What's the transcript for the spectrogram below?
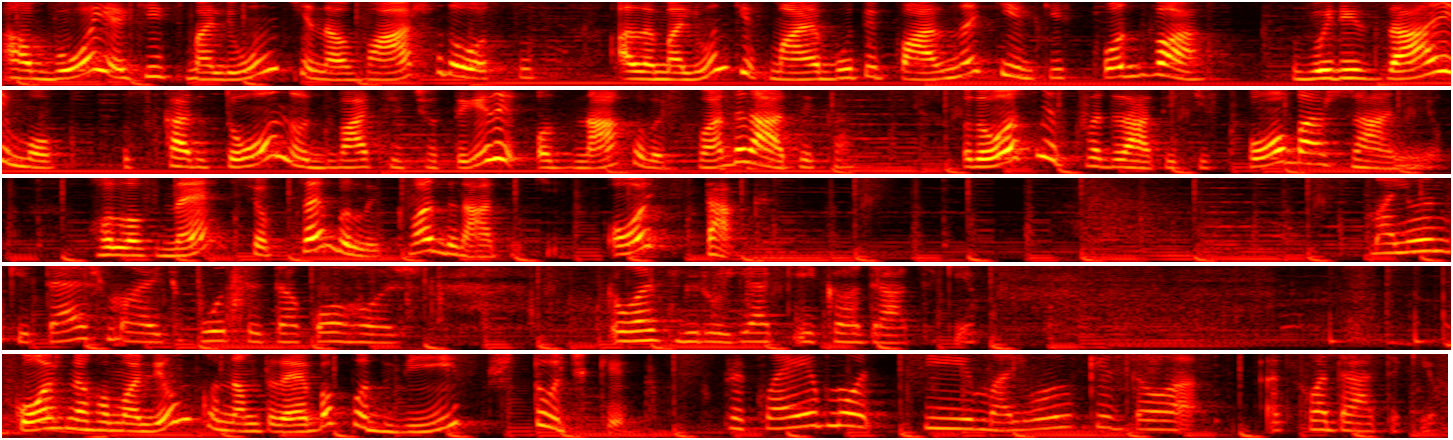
Або якісь малюнки на ваш розсуд. Але малюнків має бути парна кількість по два. Вирізаємо з картону 24 однакових квадратика. Розмір квадратиків по бажанню. Головне, щоб це були квадратики. Ось так. Малюнки теж мають бути такого ж розміру, як і квадратики. Кожного малюнку нам треба по дві штучки. Приклеїмо ці малюнки до квадратиків.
